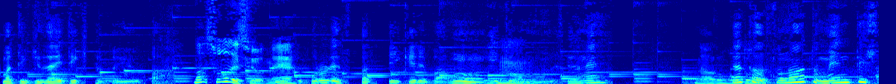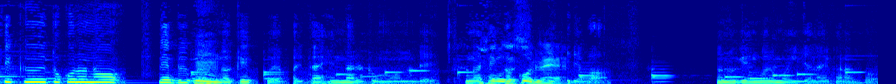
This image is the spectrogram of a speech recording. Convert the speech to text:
まあ、適材適所というか、まあそうですよねいうと。ころで使っていければ、うん、いいとは思うんですよね。なるほあとはど。その後メンテしていくところの、ね、部分が結構やっぱり大変になると思うので、その辺が考慮できれば、その言語でもいいんじゃないかなと。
